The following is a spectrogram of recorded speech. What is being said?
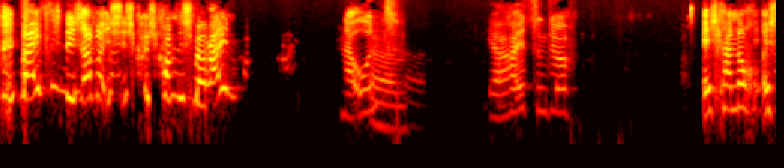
Weiß ich nicht, aber ich, ich, ich komme nicht mehr rein. Na und? Ähm, Ja, jetzt sind wir. Ich kann noch, ich,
